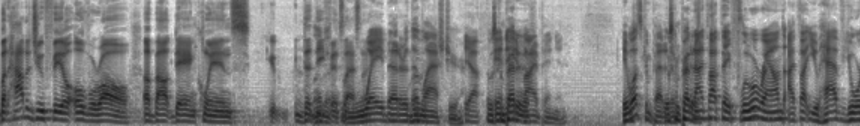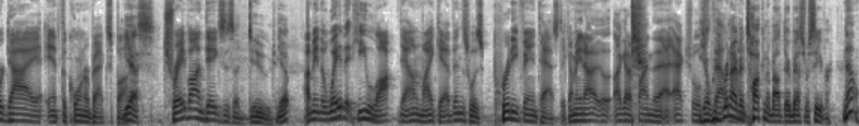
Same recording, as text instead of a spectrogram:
but how did you feel overall about Dan Quinn's the defense last night? Way better than last year. Yeah. It was in, in my opinion. It was competitive. It was competitive. And I thought they flew around. I thought you have your guy at the cornerback spot. Yes. Trevon Diggs is a dude. Yep. I mean, the way that he locked down Mike Evans was pretty fantastic. I mean, I I got to find the actual. Yeah, we- stat we're not even talking about their best receiver. No.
